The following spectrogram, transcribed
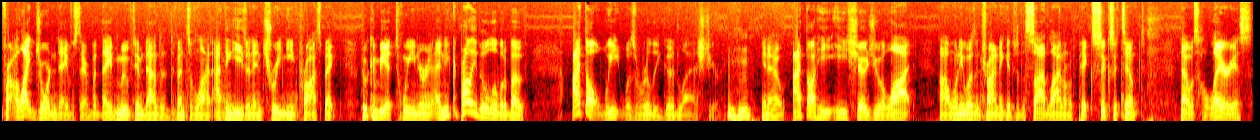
for I like Jordan Davis there, but they've moved him down to the defensive line. I think he's an intriguing prospect who can be a tweener, and he could probably do a little bit of both. I thought Wheat was really good last year. Mm-hmm. You know, I thought he he showed you a lot uh, when he wasn't trying to get to the sideline on a pick six attempt. That was hilarious.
